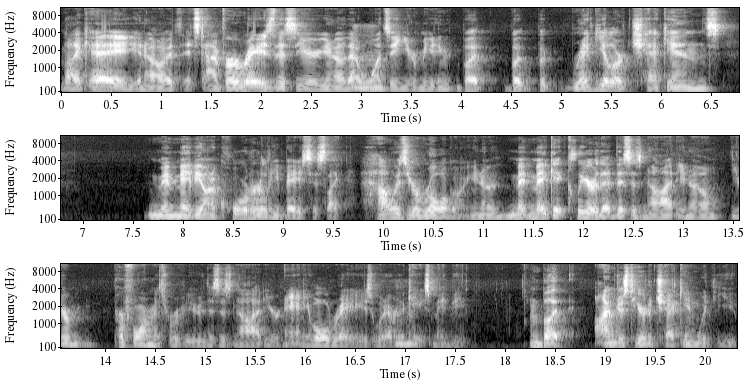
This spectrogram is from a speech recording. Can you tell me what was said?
Like, hey, you know, it's it's time for a raise this year. You know, that Mm-hmm. once a year meeting. But but but regular check-ins may- maybe on a quarterly basis, like how is your role going? You know, ma- make it clear that this is not, you know, your performance review. This is not your annual raise, whatever the mm-hmm. case may be. But I'm just here to check in with you.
